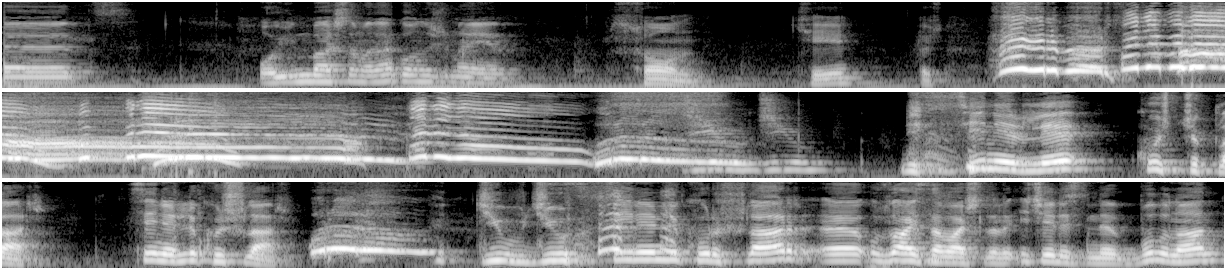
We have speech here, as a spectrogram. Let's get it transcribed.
Evet. Oyun başlamadan konuşmayın. Son 2 3 Angry Birds. Sinirli kuşçuklar. Sinirli kuşlar. Ciu ciu. Sinirli kuşlar e, uzay savaşları içerisinde bulunan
